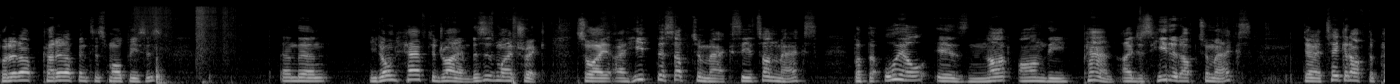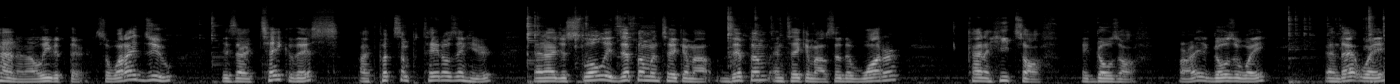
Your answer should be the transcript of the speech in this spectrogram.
put it up, cut it up into small pieces, and then you don't have to dry them. This is my trick. So I, I heat this up to max. See, it's on max, but the oil is not on the pan. I just heat it up to max, then I take it off the pan and I'll leave it there. So what I do is I take this, I put some potatoes in here, and I just slowly dip them and take them out. Dip them and take them out. So the water kind of heats off. It goes off. All right, it goes away. And that way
